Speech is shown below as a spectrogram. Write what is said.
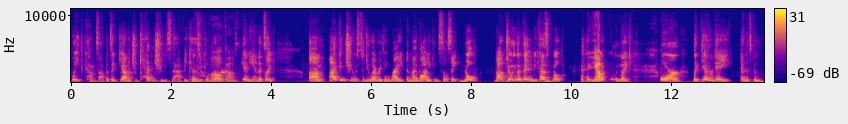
weight comes up, it's like yeah, but you can choose that because you can work Oh, skinny, and it's like um I can choose to do everything right, and my body can still say nope, not doing the thing because nope. you Yep. know, and like or like the other day and it's been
